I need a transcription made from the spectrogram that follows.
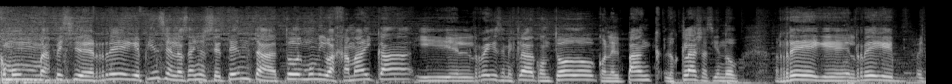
como una especie de reggae. Piensa en los años 70, todo el mundo iba a Jamaica y el reggae se mezclaba con todo, con el punk, los Clash haciendo reggae, el reggae eh,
